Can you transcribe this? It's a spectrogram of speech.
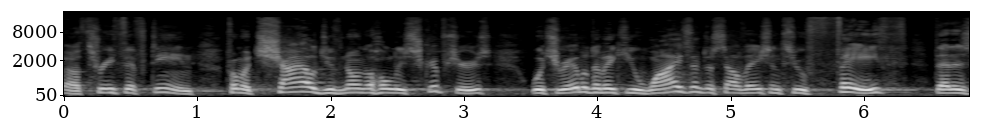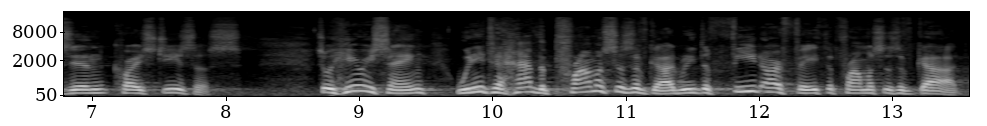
uh, 3:15, "From a child you've known the holy scriptures, which are able to make you wise unto salvation through faith that is in Christ Jesus." So here he's saying we need to have the promises of God. We need to feed our faith the promises of God.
